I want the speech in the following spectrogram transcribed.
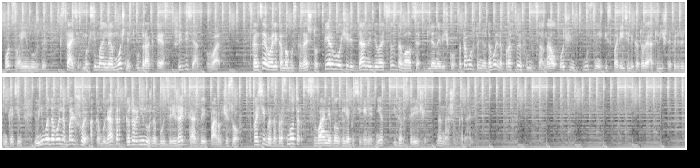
под свои нужды. Кстати, максимальная мощность у Drag S 60 Вт. В конце ролика могу сказать, что в первую очередь данный девайс создавался для новичков, потому что у него довольно простой функционал, очень вкусные испарители, которые отлично передают никотин, и у него довольно большой аккумулятор, который не нужно будет заряжать каждые пару часов. Спасибо за просмотр, с вами был Глеб и сигарет нет, и до встречи на нашем канале.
